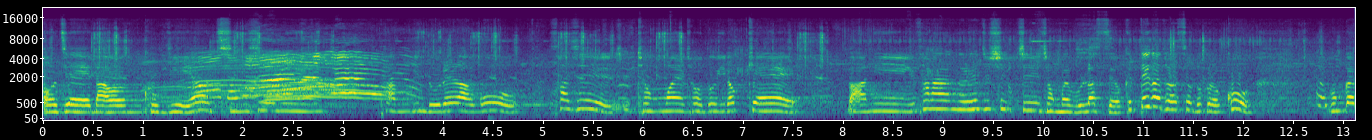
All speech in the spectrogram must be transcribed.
어제 나온 곡이에요. 진심이 담긴 노래라고 사실 정말 저도 이렇게 많이 사랑을 해주실지 정말 몰랐어요. 그때가 좋았어도 그렇고 뭔가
